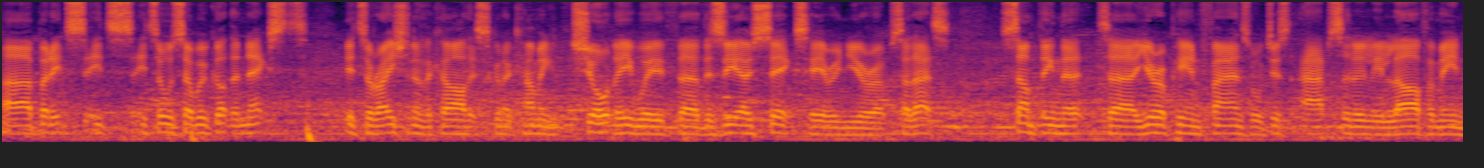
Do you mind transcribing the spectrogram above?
uh, but it's it's it's also we've got the next iteration of the car that's going to come in shortly with uh, the Z06 here in Europe. So that's something that uh, European fans will just absolutely love. I mean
